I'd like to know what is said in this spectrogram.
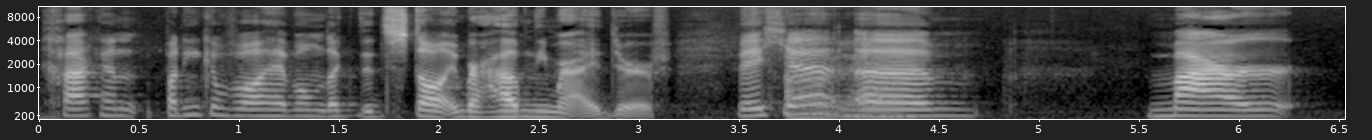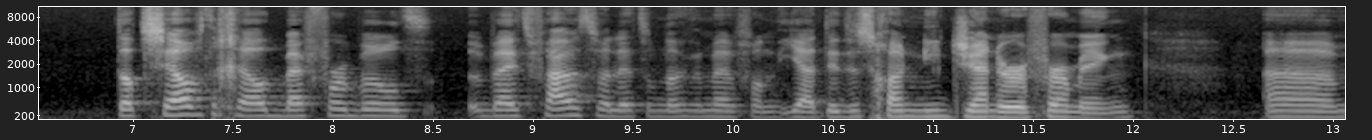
ga ik een paniekaanval hebben omdat ik de stal überhaupt niet meer uit durf. Weet je? Oh, ja. Ehm, maar datzelfde geldt bijvoorbeeld bij het vrouwentoilet, omdat ik dan ben van ja, dit is gewoon niet gender affirming. Ehm,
